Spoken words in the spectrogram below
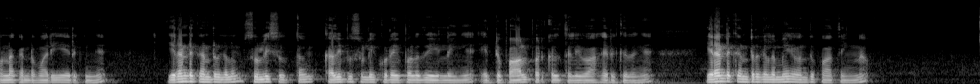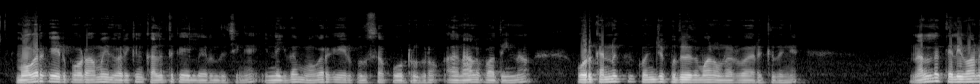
ஒன்றை கண்ட மாதிரியே இருக்குங்க. இரண்டு கன்றுகளும் சுழி சுத்தம் கழிப்பு சுழி குறைப்பழுது இல்லைங்க. எட்டு பால் பற்கள் தெளிவாக இருக்குதுங்க. இரண்டு கன்றுகளுமே வந்து பார்த்திங்கன்னா முகர்கயிறு போடாமல் இது வரைக்கும் கழுத்து கயிறில் இருந்துச்சுங்க. இன்றைக்கி தான் முகர்கயிறு புதுசாக போட்டிருக்குறோம். அதனால் பார்த்திங்கன்னா ஒரு கண்ணுக்கு கொஞ்சம் புதுவிதமான உணர்வாக இருக்குதுங்க. நல்ல தெளிவான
